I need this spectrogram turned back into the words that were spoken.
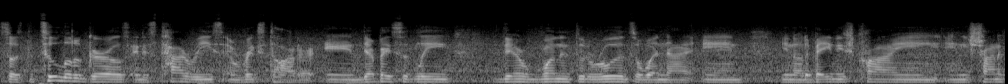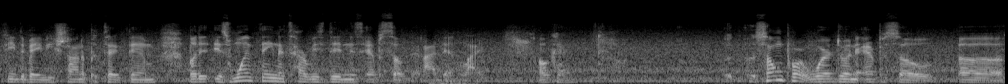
So it's the two little girls and it's Tyrese and Rick's daughter and they're basically they're running through the woods or whatnot and you know the baby's crying and he's trying to feed the baby he's trying to protect them. But it's one thing that Tyrese did in this episode that I didn't like. Okay. Some point where during the episode uh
